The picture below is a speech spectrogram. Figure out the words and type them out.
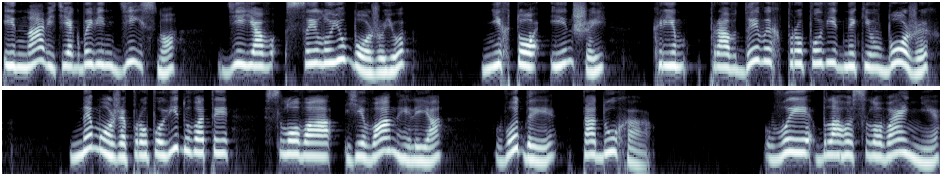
і навіть якби він дійсно діяв силою Божою, ніхто інший, крім правдивих проповідників Божих, не може проповідувати слова Євангелія, води та духа. Ви благословенні,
